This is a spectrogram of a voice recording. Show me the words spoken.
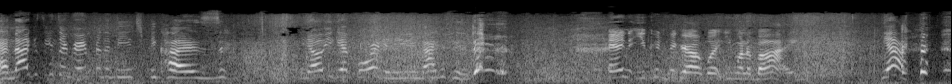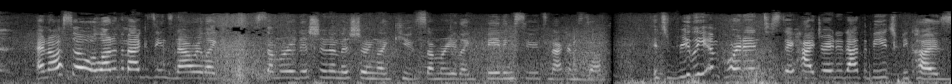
And magazines are great for the beach because, you know, you get bored and you need magazines. And you can figure out what you want to buy. yeah. And also, a lot of the magazines now are like summer edition and they're showing like cute summery like bathing suits and that kind of stuff. It's really important to stay hydrated at the beach because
